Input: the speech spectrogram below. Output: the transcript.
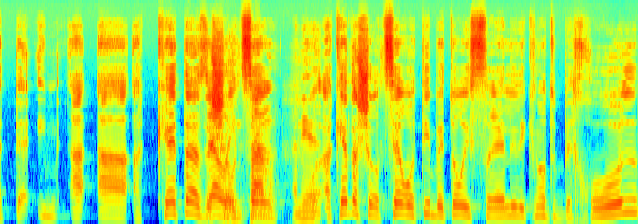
אתה, עם, ה, ה, הקטע הזה זהו, שעוצר, אני- הקטע שעוצר אותי בתור ישראלי לקנות בחו"ל,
